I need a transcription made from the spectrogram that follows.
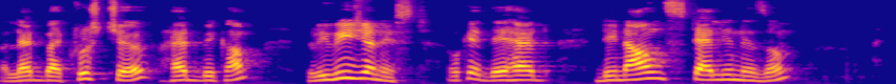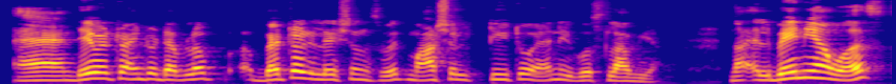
led by Khrushchev, had become revisionist. Okay, they had denounced Stalinism and they were trying to develop better relations with Marshal Tito and Yugoslavia. Now, Albania was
